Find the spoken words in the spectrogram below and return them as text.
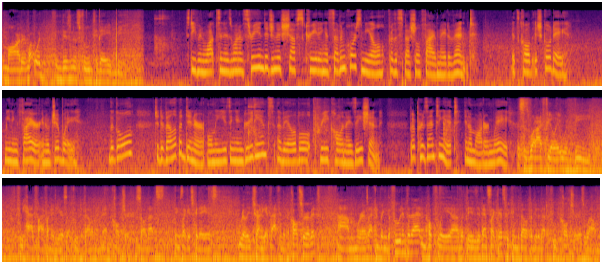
modern, what would Indigenous food today be? Stephen Watson is one of three Indigenous chefs creating a seven course meal for the special five night event. It's called Ishkode, meaning fire in Ojibwe. The goal? To develop a dinner only using ingredients available pre colonization, but presenting it in a modern way. This is what I feel it would be if we had 500 years of food development and culture. So that's things like Ishkode is really trying to get back into the culture of it, um, whereas I can bring the food into that, and hopefully uh, with these events like this, we can develop a bit of that food culture as well.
